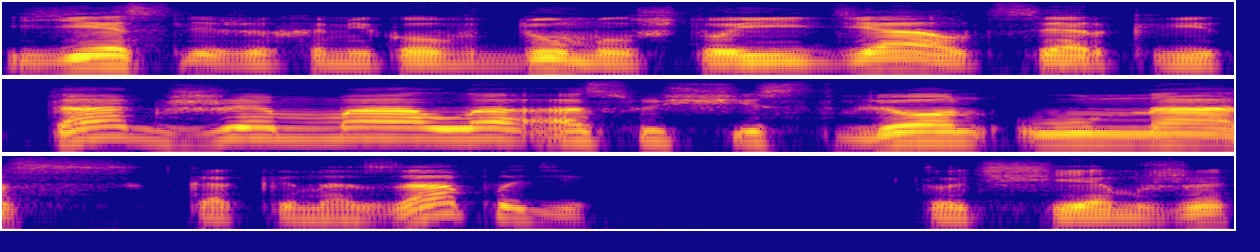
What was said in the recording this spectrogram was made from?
Если же Хомяков думал, что идеал церкви так же мало осуществлен у нас, как и на Западе, то чем же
